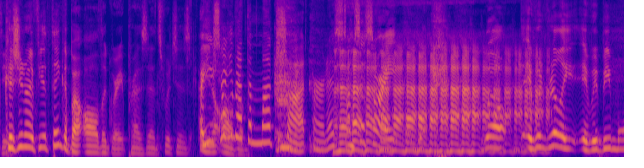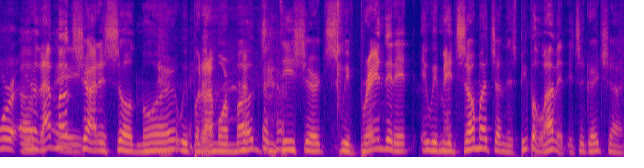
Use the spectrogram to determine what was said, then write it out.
Because, you know, if you think about all the great presidents, which is. Are you, know, talking about them, the mugshot, Ernest? I'm so sorry. Well, it would really, it would be more of. You know, that a- mugshot has sold more. We put on more mugs and T-shirts. We've branded it. We've made so much on this. People love it. It's a great shot.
